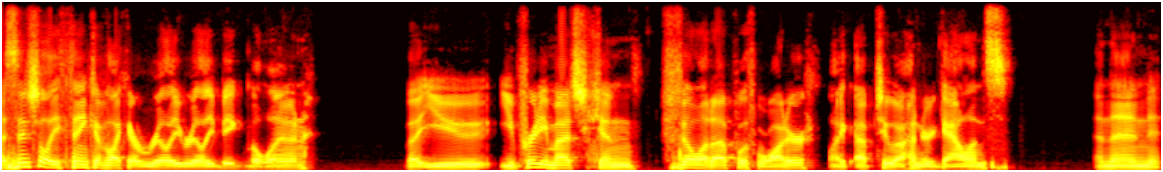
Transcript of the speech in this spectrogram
essentially think of like a really really big balloon, but you you pretty much can fill it up with water, like up to hundred gallons, and then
